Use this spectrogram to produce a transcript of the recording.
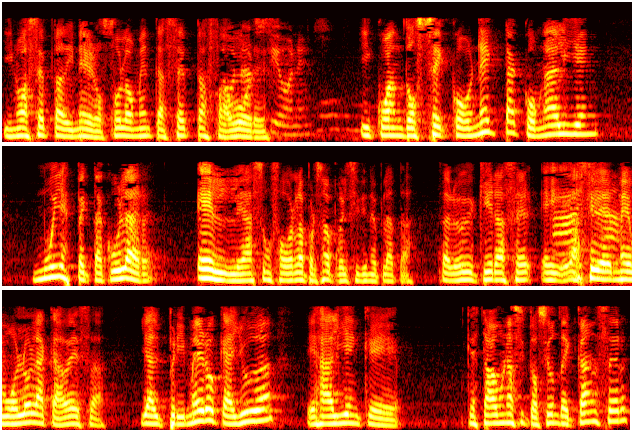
y no acepta dinero, solamente acepta favores. donaciones. Y cuando se conecta con alguien muy espectacular, él le hace un favor a la persona porque él sí tiene plata. O sea, lo que quiere hacer, eh, Ah, así de, ya. me voló la cabeza. Y al primero que ayuda es alguien que, que estaba en una situación de cáncer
